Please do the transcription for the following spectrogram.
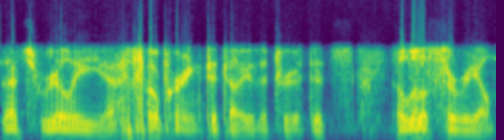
that's really uh, sobering to tell you the truth. It's a little surreal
